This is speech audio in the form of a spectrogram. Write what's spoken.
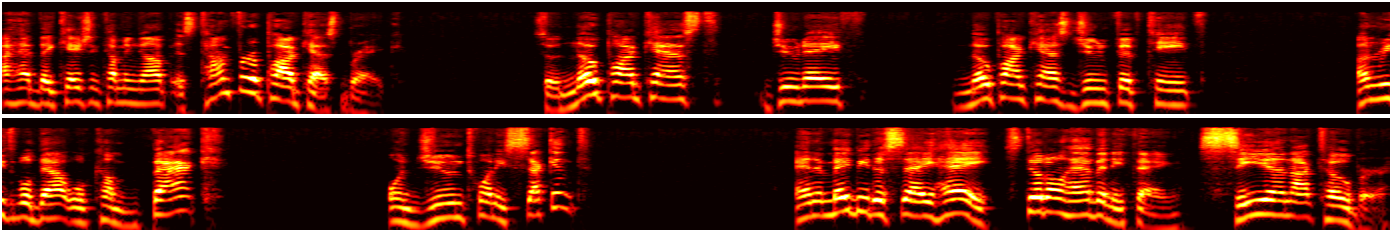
i have vacation coming up it's time for a podcast break. So no podcast June 8th. No podcast June 15th. Unreasonable Doubt will come back on June 22nd. And it may be to say, hey, still don't have anything. See you in October.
